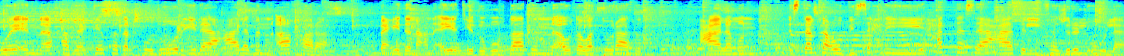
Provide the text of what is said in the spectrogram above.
اجواء أخذ كافة الحضور إلى عالم آخر بعيدا عن أي ضغوطات أو توترات. عالم استمتعوا بسحره حتى ساعات الفجر الأولى.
